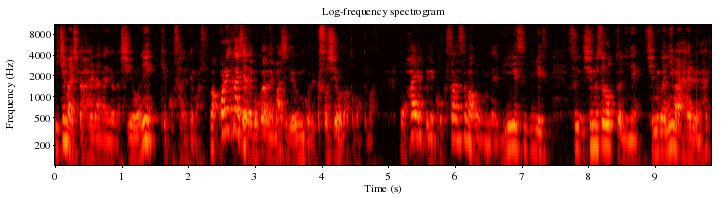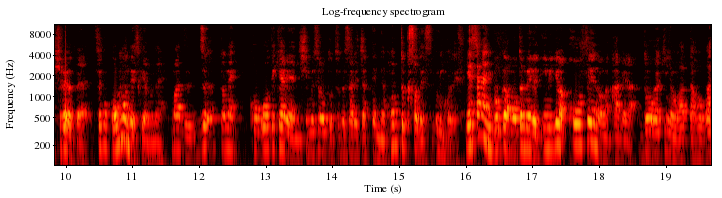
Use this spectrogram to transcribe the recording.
1枚しか入らないような仕様に結構されてます、まあ、これに関してはね僕はねマジでうんこでクソ仕様だと思ってます。もう早くね国産スマホのね DSDS SIM スロットにね SIM が2枚入るように早くしろよってすごく思うんですけどねまずずっとね大手キャリアに SIM スロット潰されちゃってんでほんとクソです。うんこです。でさらに僕が求める意味では高性能なカメラ動画機能があった方が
